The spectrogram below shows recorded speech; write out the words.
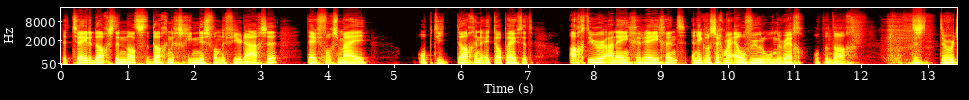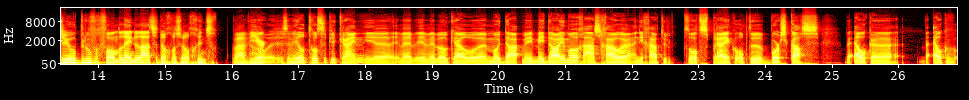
De tweede dag is de natste dag in de geschiedenis van de Vierdaagse. Het heeft volgens mij op die dag in de etappe heeft het acht uur aan één geregend. En ik was zeg maar elf uur onderweg op een dag. Dus daar word je heel droevig van. Alleen de laatste dag was wel gunstig qua weer. Nou, we zijn heel trots op je, Krijn. Je- we, hebben, we hebben ook jouw eh, moda- medaille mogen aanschouwen. En die gaat natuurlijk trots sprijken op de borstkas bij elke, bij elke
